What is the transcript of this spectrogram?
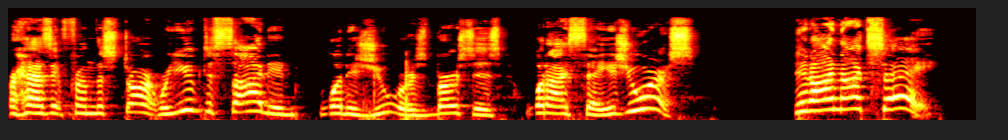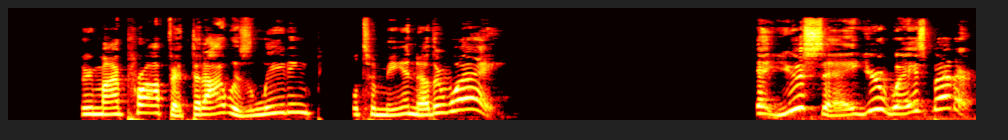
Or has it from the start where you've decided what is yours versus what I say is yours? Did I not say through my prophet that I was leading people to me another way? Yet you say your way is better.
